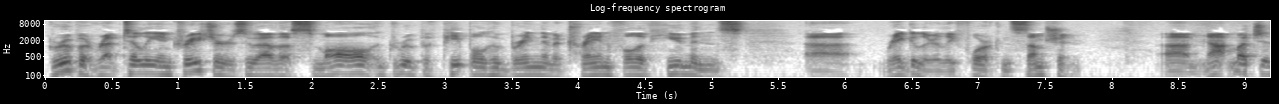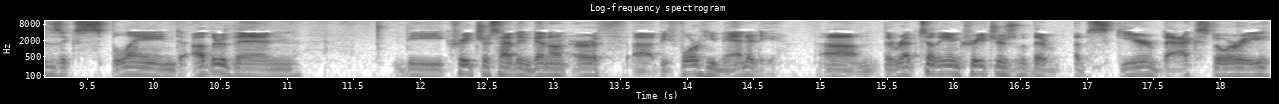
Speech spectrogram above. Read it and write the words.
group of reptilian creatures who have a small group of people who bring them a train full of humans uh, regularly for consumption. Um, not much is explained other than the creatures having been on Earth uh, before humanity. Um, the reptilian creatures with their obscure backstory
